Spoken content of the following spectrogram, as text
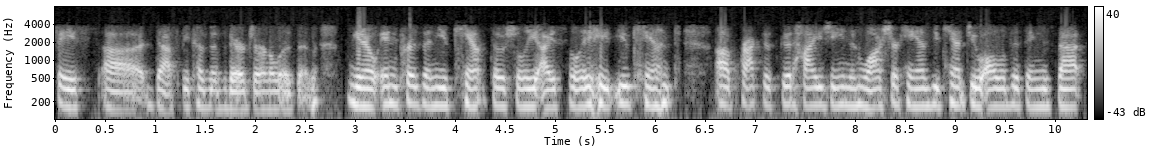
face uh, death because of their journalism. You know, in prison, you can't socially isolate, you can't uh, practice good hygiene and wash your hands, you can't do all of the things that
